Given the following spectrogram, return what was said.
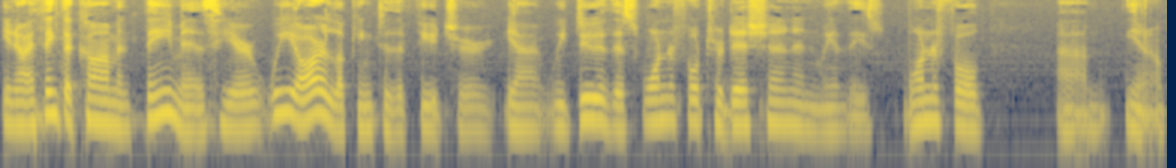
you know, I think the common theme is here we are looking to the future. Yeah, we do this wonderful tradition and we have these wonderful, um, you know,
